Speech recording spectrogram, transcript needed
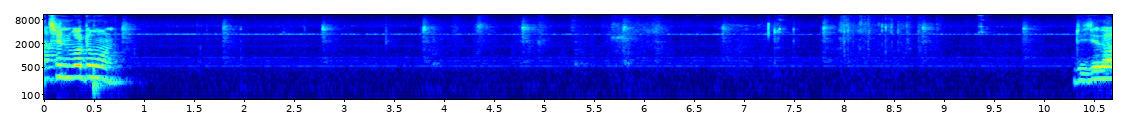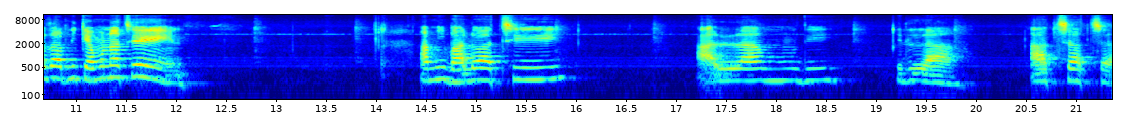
আছেন বলুন? ডিজে দাদা, আপনি কেমন আছেন? আমি ভালো আছি। আল্লাহ মুদি ইল্লা আচ্ছা আচ্ছা।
